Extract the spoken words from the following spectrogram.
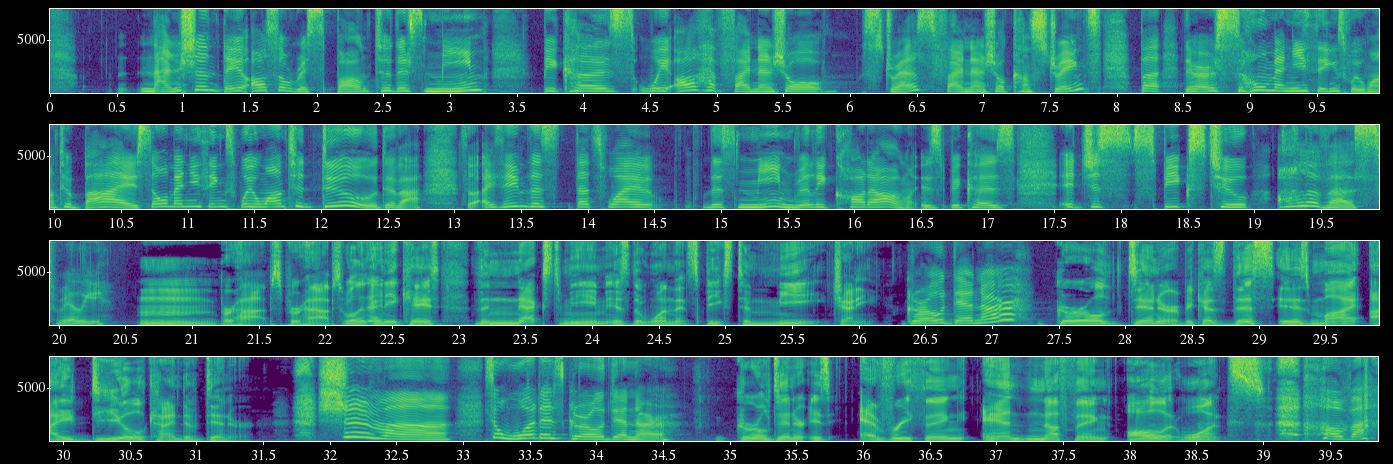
男生 they also respond to this meme because we all have financial stress, financial constraints, but there are so many things we want to buy, so many things we want to do, 对吧? So I think this that's why this meme really caught on is because it just speaks to all of us, really. Hmm, perhaps, perhaps. Well, in any case, the next meme is the one that speaks to me, Jenny. Girl dinner? Girl dinner, because this is my ideal kind of dinner. 是吗? So what is girl dinner? Girl dinner is everything and nothing all at once. 好吧，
